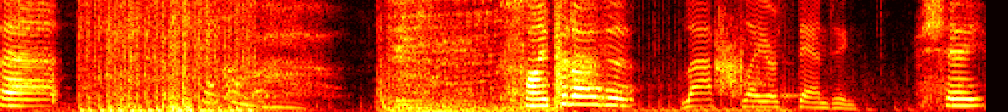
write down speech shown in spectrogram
Ee... Sniper abi. Last player standing. şey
